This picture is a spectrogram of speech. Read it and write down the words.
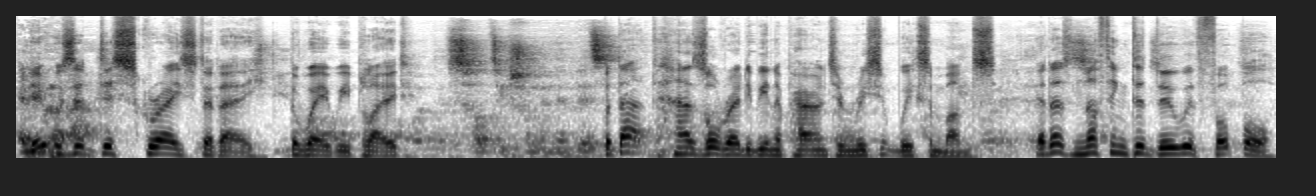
It was a disgrace today, the way we played. But that has already been apparent in recent weeks and months. It has nothing to do with football.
